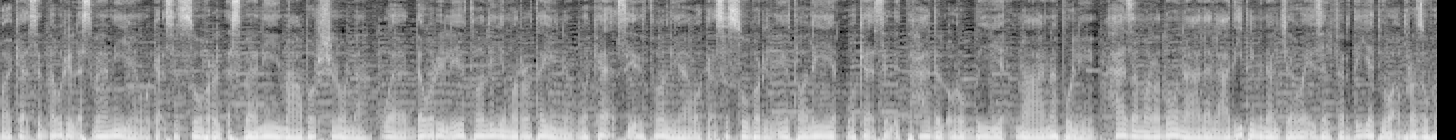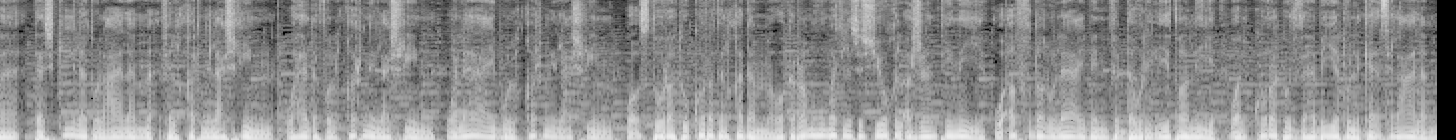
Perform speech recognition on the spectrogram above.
وكأس الدوري الأسباني وكأس السوبر الأسباني مع برشلونة والدوري الإيطالي مرتين وكأس إيطاليا وكأس السوبر الإيطالي وكأس الاتحاد الأوروبي مع نابولي. حاز مارادونا على العديد من الجوائز الفردية وأبرزها تشكيلة العالم في القرن العشرين وهدف القرن العشرين ولاعب القرن العشرين وأسطورة كرة القدم وكرمه مجلس الشيوخ الأرجنتيني وأفضل لاعب في الدوري الإيطالي والكرة الذهبية لكأس العالم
